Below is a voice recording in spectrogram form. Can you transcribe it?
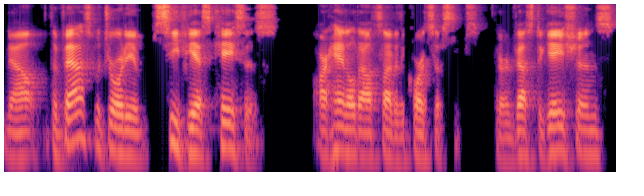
Now, the vast majority of CPS cases are handled outside of the court systems. They're investigations,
